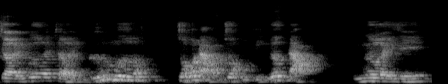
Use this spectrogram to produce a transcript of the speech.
Trời mưa trời cứ mưa chỗ nào trũng thì nước đọng. Người gì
